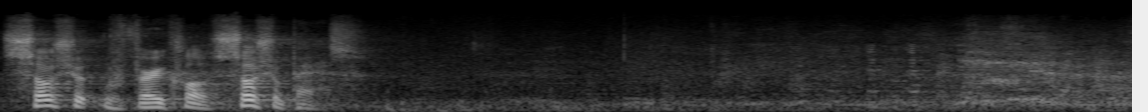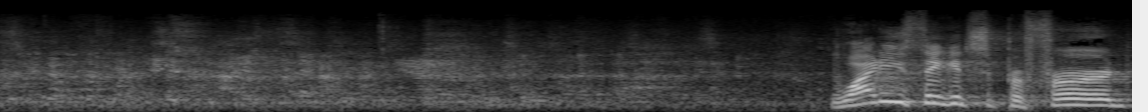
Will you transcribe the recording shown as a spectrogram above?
Social, very close, sociopaths. Why do you think it's the preferred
